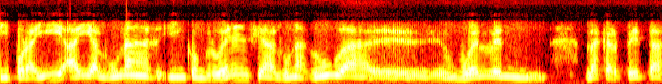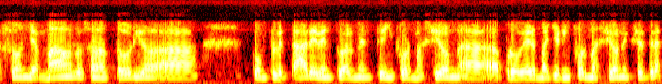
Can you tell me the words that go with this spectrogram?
y por ahí hay algunas incongruencias, algunas dudas, eh, vuelven las carpetas, son llamados los sanatorios a completar eventualmente información, a, proveer mayor información, etcétera.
